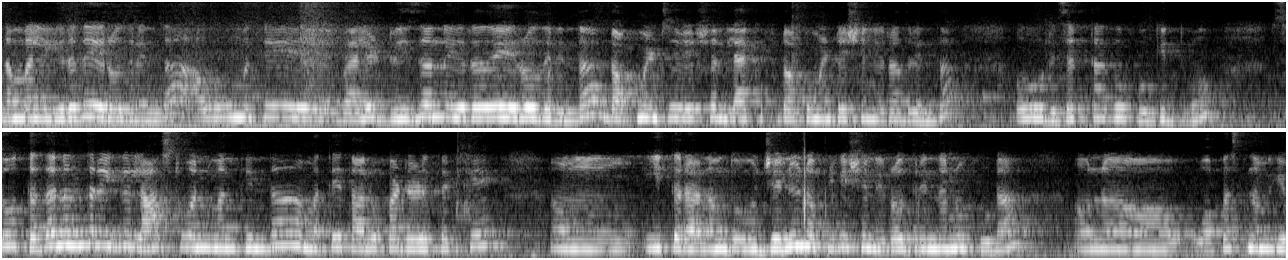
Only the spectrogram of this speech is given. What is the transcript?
ನಮ್ಮಲ್ಲಿ ಇರದೇ ಇರೋದ್ರಿಂದ ಅವು ಮತ್ತು ವ್ಯಾಲಿಡ್ ರೀಸನ್ ಇರದೇ ಇರೋದ್ರಿಂದ ಡಾಕ್ಯುಮೆಂಟೇಷನ್ ಲ್ಯಾಕ್ ಆಫ್ ಡಾಕ್ಯುಮೆಂಟೇಷನ್ ಇರೋದ್ರಿಂದ ಅವು ರಿಜೆಕ್ಟ್ ಆಗಿ ಹೋಗಿದ್ವು. ಸೊ ತದನಂತರ ಈಗ ಲಾಸ್ಟ್ ಒನ್ ಮಂತಿಂದ ಮತ್ತೆ ತಾಲೂಕು ಆಡಳಿತಕ್ಕೆ ಈ ಥರ ನಮ್ಮದು ಜೆನ್ಯೂನ್ ಅಪ್ಲಿಕೇಶನ್ ಇರೋದ್ರಿಂದನೂ ಕೂಡ ಅವನ್ನ ವಾಪಸ್ ನಮಗೆ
